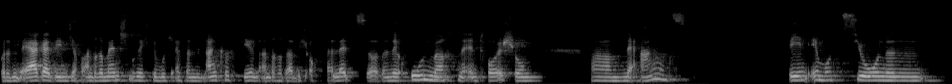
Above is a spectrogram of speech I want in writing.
oder ein Ärger, den ich auf andere Menschen richte, wo ich einfach in den Angriff gehe und andere dadurch auch verletze oder eine Ohnmacht, eine Enttäuschung, ähm, eine Angst. Den Emotionen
